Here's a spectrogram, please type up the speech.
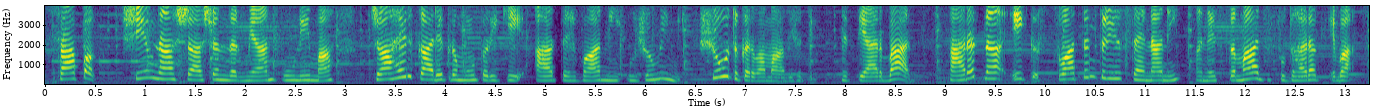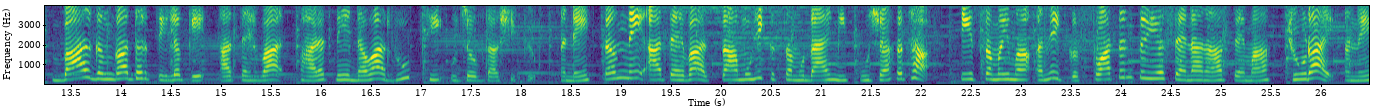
સ્થાપક શિવના શાસન દરમિયાન પુણેમાં જાહેર કાર્યક્રમો તરીકે આ તહેવારની ઉજવણીની શોધ કરવામાં આવી હતી અને ત્યારબાદ ભારતના એક સ્વાતંત્ર્ય સેનાની અને સમાજ સુધારક એવા બાલ ગંગાધર તિલકે આ તહેવાર ભારતને નવા રૂપથી ઉજવતા શીખ્યો અને તમને આ તહેવાર સામૂહિક સમુદાયની પૂજા તથા તે સમયમાં અનેક સ્વાતંત્ર્ય સેનાના તેમાં જોડાય અને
